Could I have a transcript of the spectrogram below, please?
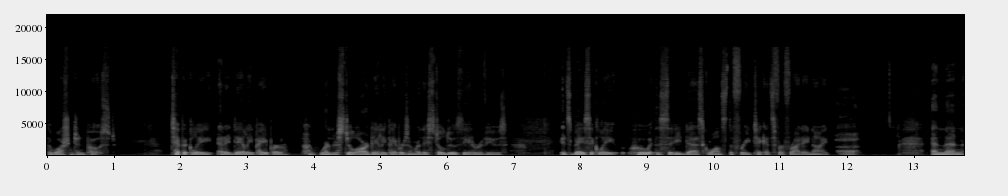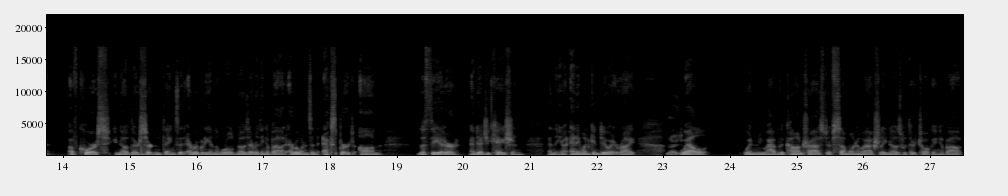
the Washington Post. Typically, at a daily paper, where there still are daily papers and where they still do theater reviews, it's basically who at the city desk wants the free tickets for Friday night. Uh. And then, of course, you know, there are certain things that everybody in the world knows everything about. Everyone's an expert on the theater and education, and you know, anyone can do it, right? Right. Well, when you have the contrast of someone who actually knows what they're talking about,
